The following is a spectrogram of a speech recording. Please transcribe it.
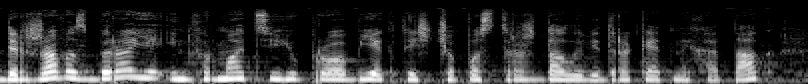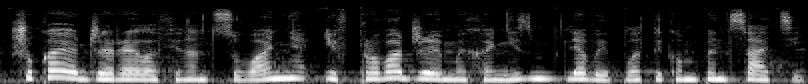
Держава збирає інформацію про об'єкти, що постраждали від ракетних атак, шукає джерела фінансування і впроваджує механізм для виплати компенсацій.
